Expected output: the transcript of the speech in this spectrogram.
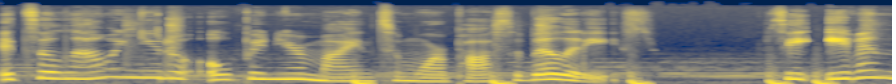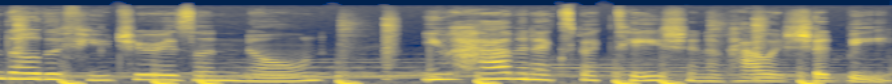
it's allowing you to open your mind to more possibilities. See, even though the future is unknown, you have an expectation of how it should be.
